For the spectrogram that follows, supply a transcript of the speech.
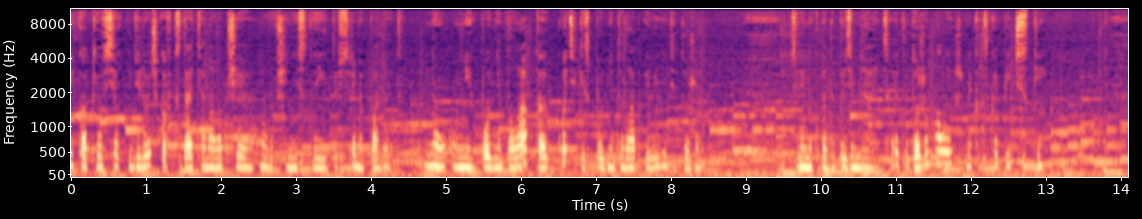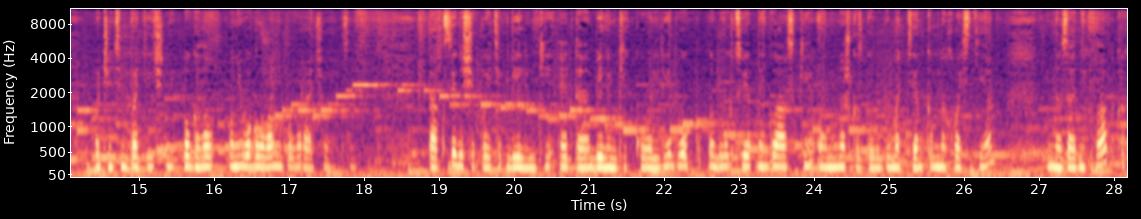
И как и у всех пуделечков, кстати, она вообще, ну, вообще не стоит, то есть все время падает. Ну, у них поднята лапка, котики с поднятой лапкой, видите, тоже все время куда-то приземляется. Это тоже малыш микроскопический, очень симпатичный. У него голова не поворачивается. Так, следующий пэтик беленький. Это беленький колли, двух, двухцветные глазки. Он немножко с голубым оттенком на хвосте и на задних лапках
